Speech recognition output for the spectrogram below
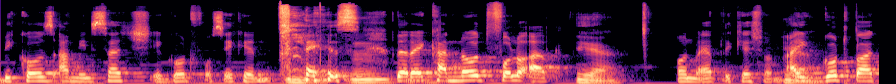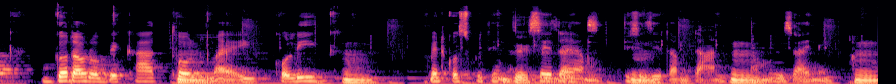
Because I'm in such a god-forsaken place that I cannot follow up Yeah. on my application. I got back, got out of the car, told my colleague, medical superintendent, This said, I am, um, it. this is hmm. it, I'm done, hmm. I'm resigning. Hmm.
